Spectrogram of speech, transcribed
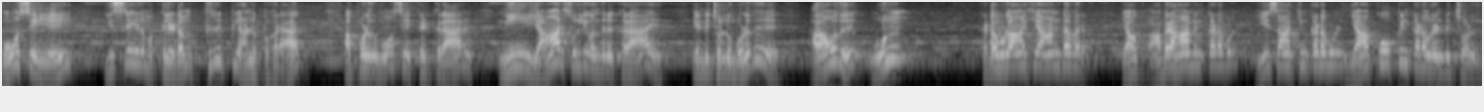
மோசேயை இஸ்ரேல் மக்களிடம் திருப்பி அனுப்புகிறார். அப்பொழுது மோசே கேட்கிறார் நீ யார் சொல்லி வந்திருக்கிறாய்? என்று சொல்லும் பொழுது அதாவது உன் கடவுளாகிய ஆண்டவர் யா அபிரஹாமின் கடவுள் ஈசாக்கின் கடவுள் யாக்கோப்பின் கடவுள் என்று சொல்.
